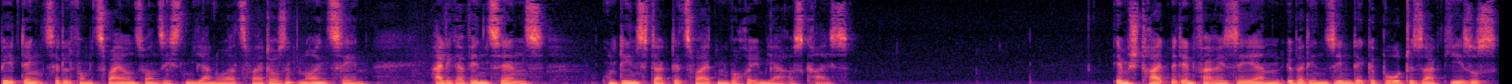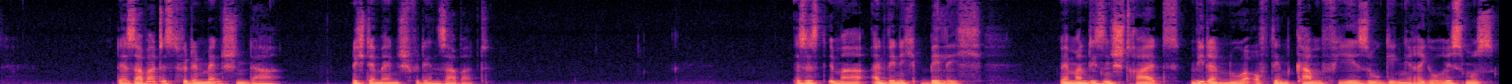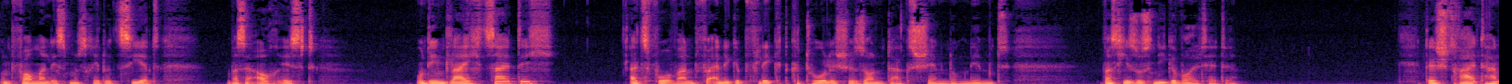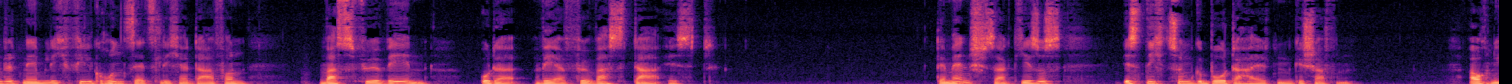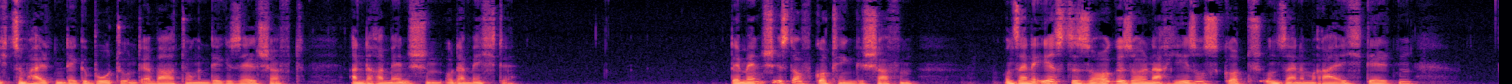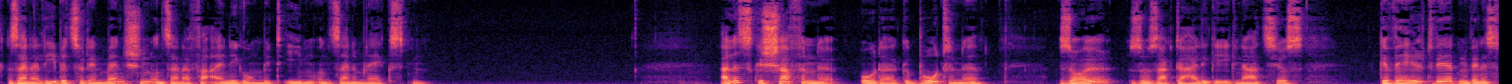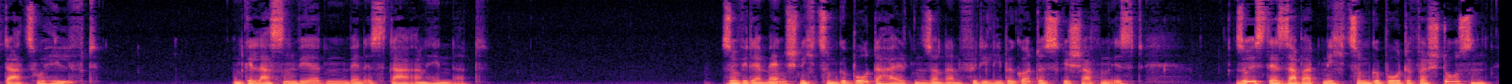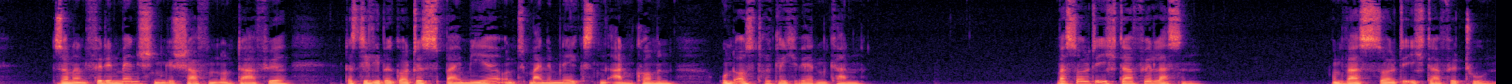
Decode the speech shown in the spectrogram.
Bedenkzettel vom 22. Januar 2019, Heiliger Vinzenz und Dienstag der zweiten Woche im Jahreskreis. Im Streit mit den Pharisäern über den Sinn der Gebote sagt Jesus, der Sabbat ist für den Menschen da, nicht der Mensch für den Sabbat. Es ist immer ein wenig billig, wenn man diesen Streit wieder nur auf den Kampf Jesu gegen Rigorismus und Formalismus reduziert, was er auch ist, und ihn gleichzeitig als Vorwand für eine gepflegt katholische Sonntagsschändung nimmt, was Jesus nie gewollt hätte. Der Streit handelt nämlich viel grundsätzlicher davon, was für wen oder wer für was da ist. Der Mensch, sagt Jesus, ist nicht zum Gebotehalten geschaffen, auch nicht zum Halten der Gebote und Erwartungen der Gesellschaft, anderer Menschen oder Mächte. Der Mensch ist auf Gott hin geschaffen, und seine erste Sorge soll nach Jesus Gott und seinem Reich gelten, seiner Liebe zu den Menschen und seiner Vereinigung mit ihm und seinem Nächsten. Alles Geschaffene oder Gebotene soll, so sagt der heilige Ignatius, gewählt werden, wenn es dazu hilft, und gelassen werden, wenn es daran hindert. So wie der Mensch nicht zum Gebote halten, sondern für die Liebe Gottes geschaffen ist, so ist der Sabbat nicht zum Gebote verstoßen, sondern für den Menschen geschaffen und dafür, dass die Liebe Gottes bei mir und meinem Nächsten ankommen und ausdrücklich werden kann. Was sollte ich dafür lassen? Und was sollte ich dafür tun?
